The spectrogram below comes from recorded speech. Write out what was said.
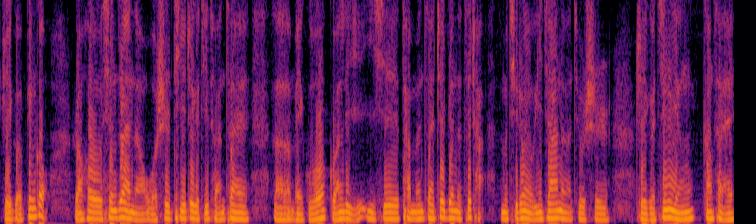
这个并购。然后现在呢，我是替这个集团在呃美国管理一些他们在这边的资产。那么其中有一家呢，就是这个经营刚才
